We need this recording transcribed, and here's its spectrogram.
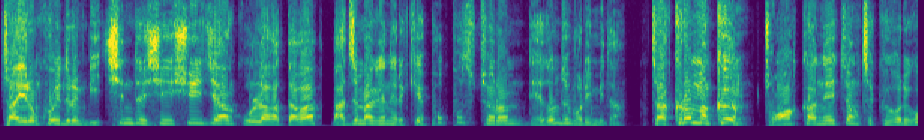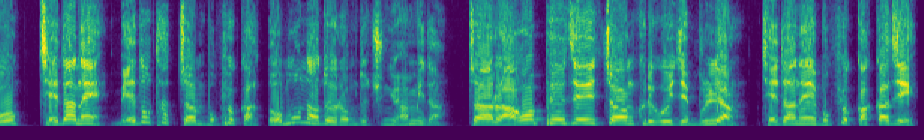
자 이런 코인들은 미친 듯이 쉬지 않고 올라갔다가 마지막에는 이렇게 폭포수처럼 내던져 버립니다. 자 그런 만큼 정확한 일정 체크 그리고 재단의 매도 타점 목표가 너무나도 여러분들 중요합니다. 자, 락업 해제 일정 그리고 이제 물량, 재단의 목표가까지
